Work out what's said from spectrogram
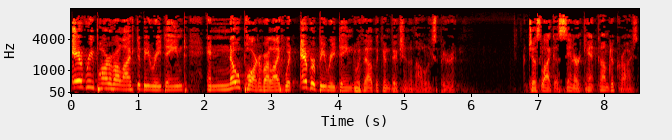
every part of our life to be redeemed and no part of our life would ever be redeemed without the conviction of the Holy Spirit. Just like a sinner can't come to Christ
